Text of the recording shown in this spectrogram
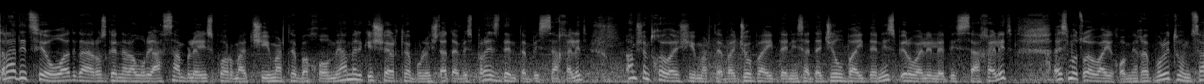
ტრადიციულად გაეროს გენერალური ასამბლეის ფორმატში იმართება ხოლმე ამერიკის შეერთებული შტატების პრეზიდენტების სახელით. ამ შემთხვევაში ბერლინში იმართება ჯო ბაიდენისა და ჯილ ბაიდენის პირველი ლედის სახელით. ეს მოწვევა იყო მიღებული, თუმცა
